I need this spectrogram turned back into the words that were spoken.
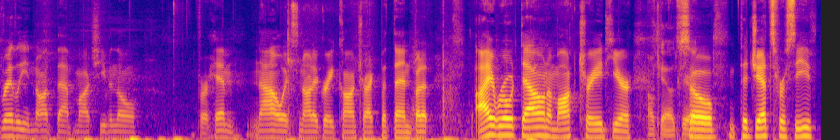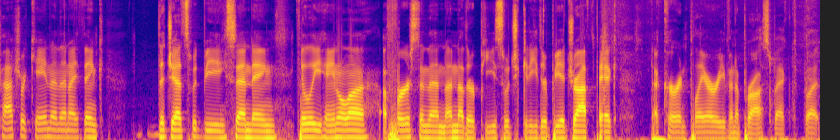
really not that much, even though for him. Now it's not a great contract, but then, but I wrote down a mock trade here. Okay, let's hear it. So the Jets receive Patrick Kane, and then I think the Jets would be sending Ville Heinola a first, and then another piece, which could either be a draft pick, a current player, or even a prospect. But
